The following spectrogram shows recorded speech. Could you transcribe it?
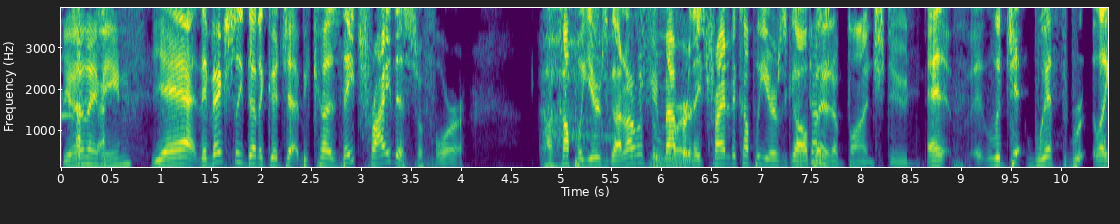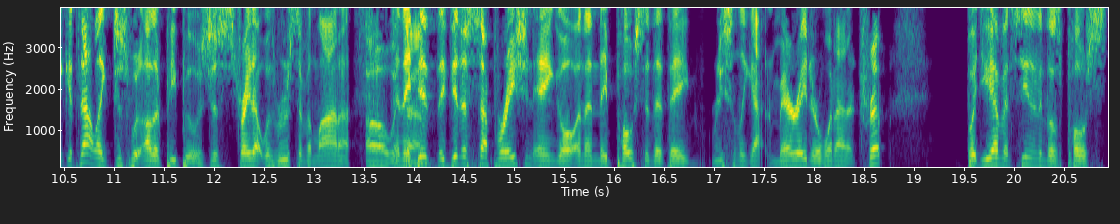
you know what I mean? Yeah, they've actually done a good job because they tried this before a couple years ago. I don't know if you the remember. They worst. tried it a couple years ago, I've done but it a bunch, dude. and legit with like it's not like just with other people. It was just straight up with Rusev and Lana. Oh, with and they them. did they did a separation angle, and then they posted that they recently got married or went on a trip. But you haven't seen any of those posts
